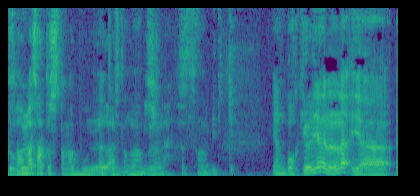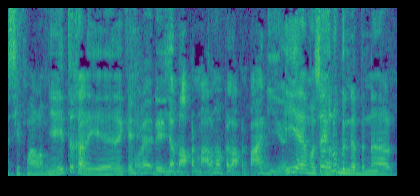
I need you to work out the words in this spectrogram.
Dua selama bulan? satu setengah bulan Satu setengah bulan. lah, Satu setengah. lebih dikit Yang gokilnya adalah ya shift malamnya itu kali ya kayak. Soalnya dari jam 8 malam sampai 8 pagi kan. Iya, maksudnya lu bener-bener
